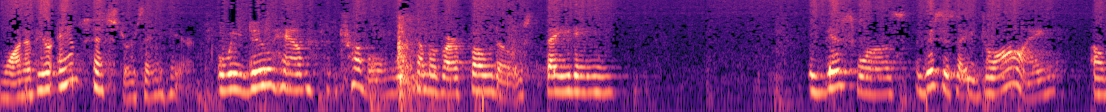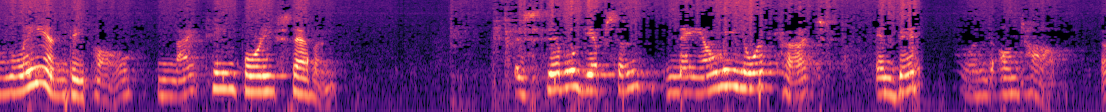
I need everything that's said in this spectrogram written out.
one of your ancestors in here. We do have trouble with some of our photos fading. This was, this is a drawing of Lynn Depot, 1947 is Sybil Gibson, Naomi Northcutt, and Betty Holland on top. Uh,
